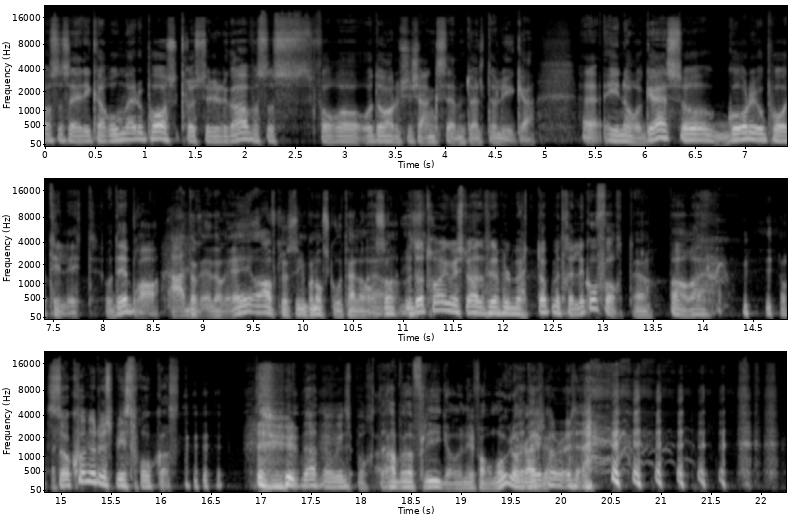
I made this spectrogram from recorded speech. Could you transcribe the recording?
og så sier de hva rom er du på, og så krysser de deg av, og, så for og da har du ikke sjanse eventuelt til å lyge. Eh, I Norge så går det jo på tillit, og det er bra. Ja, det er, der er avkryssing på norske hoteller også. Men da tror jeg hvis du hadde eksempel møtt opp med trillekoffert, Ja. bare, så kunne du spist frokost. Uten at noen spurte. Har på flygeruniform òg, da, Det kanskje? kan du-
